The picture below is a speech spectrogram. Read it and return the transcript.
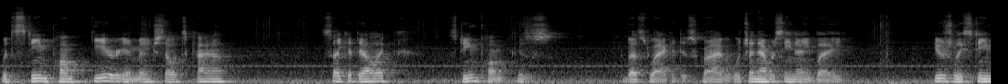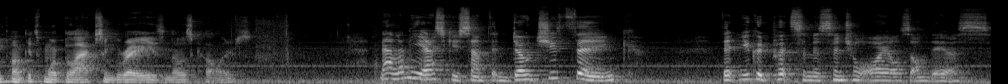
with the steampunk gear image, so it's kind of psychedelic steampunk is the best way I could describe it, which I never seen anybody. Usually steampunk, it's more blacks and grays and those colors. Now, let me ask you something. Don't you think that you could put some essential oils on this,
